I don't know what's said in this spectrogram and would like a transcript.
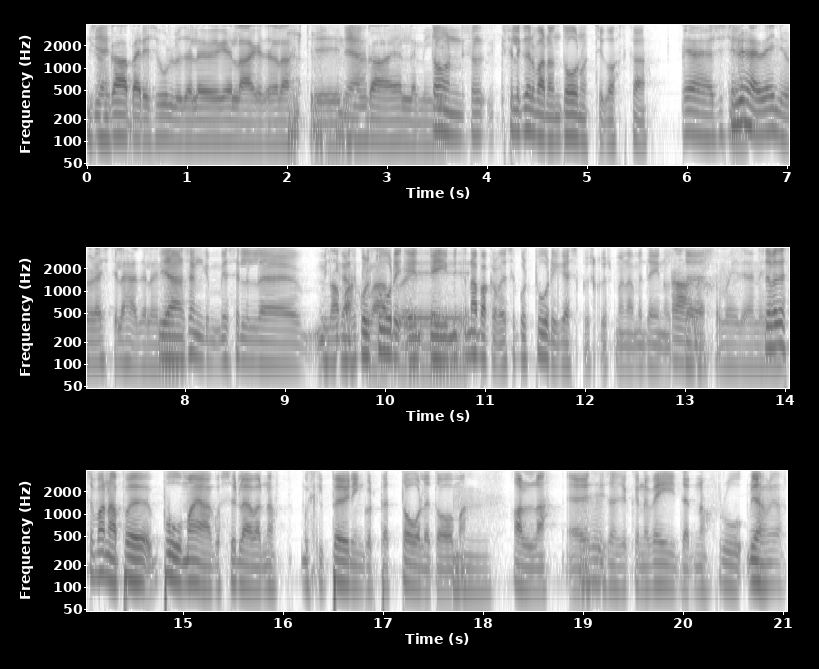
mis on ka päris hulludel öökellaaegadel lahti, mis Jah. on ka jälle mingi. toon, seal, selle kõrval on Doonuti koht ka ja, ja sest see on Jah. ühe venue hästi lähedal onju. ja see ongi ja sellele, mis iganes kultuuri või-, ei, mitte Nabakla, vaid see kultuurikeskus, kus me oleme teinud aa see noh, ei tea. see on täitsa vana puumaja, kus üleval noh, kuskil pööningult pead toole tooma mm. alla ja mm -hmm. siis on niisugune veider noh, ruum, jah, jah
